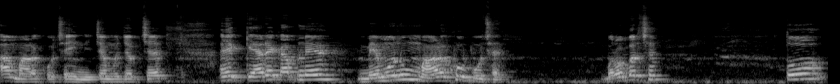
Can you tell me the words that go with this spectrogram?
આ માળખું છે એ નીચે મુજબ છે. અહીં ક્યારેક આપને મેમોનું માળખું પૂછે. બરોબર છે? તો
